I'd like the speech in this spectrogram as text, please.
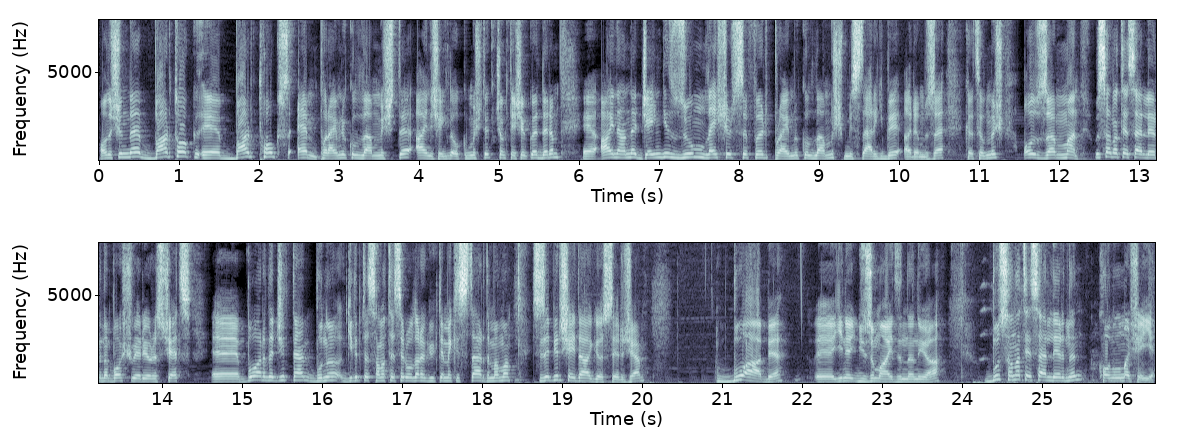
Onun dışında Bartok e, Bartox M Prime'ini kullanmıştı. Aynı şekilde okumuştuk. Çok teşekkür ederim. E, aynı anda Cengiz Zoom Leisure 0 Prime'ini kullanmış. Misler gibi aramıza katılmış. O zaman bu sanat eserlerine boş veriyoruz chat. E, bu arada cidden bunu gidip de sanat eseri olarak yüklemek isterdim ama size bir şey daha göstereceğim. Bu abi e, yine yüzüm aydınlanıyor. Bu sanat eserlerinin konulma şeyi.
